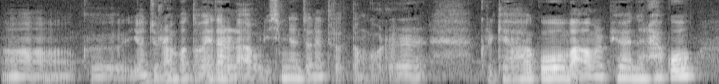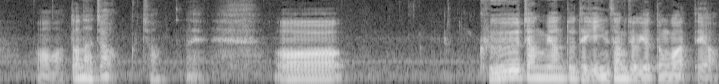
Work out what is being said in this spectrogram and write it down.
어, 그 연주를 한 번 더 해달라. 우리 10년 전에 들었던 거를 그렇게 하고 마음을 표현을 하고 어, 떠나죠. 그렇죠? 네. 어, 그 장면도 되게 인상적이었던 것 같아요.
